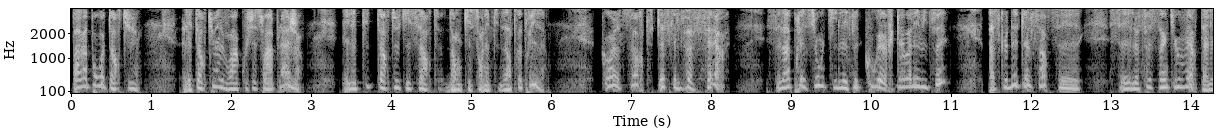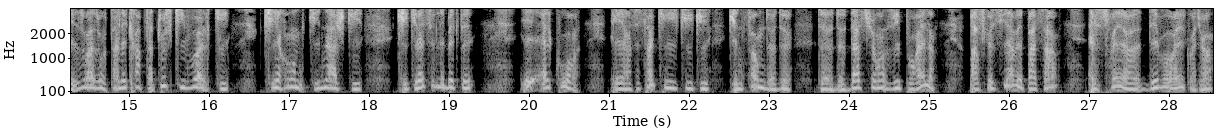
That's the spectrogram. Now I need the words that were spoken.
par rapport aux tortues, les tortues, elles vont accoucher sur la plage, et les petites tortues qui sortent, donc qui sont les petites entreprises, quand elles sortent, qu'est-ce qu'elles doivent faire? C'est la pression qui les fait courir, cavaler vite fait, parce que dès qu'elles sortent, c'est le festin qui est ouvert. T'as les oiseaux, t'as les crabes, t'as tout ce qui vole, qui qui rampe, qui nage, qui qui, de les becter. Et elles courent. Et euh, c'est ça qui, qui, qui, qui est une forme de, de, d'assurance vie pour elles. Parce que s'il n'y avait pas ça, elles seraient euh, dévorées, quoi, tu vois.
